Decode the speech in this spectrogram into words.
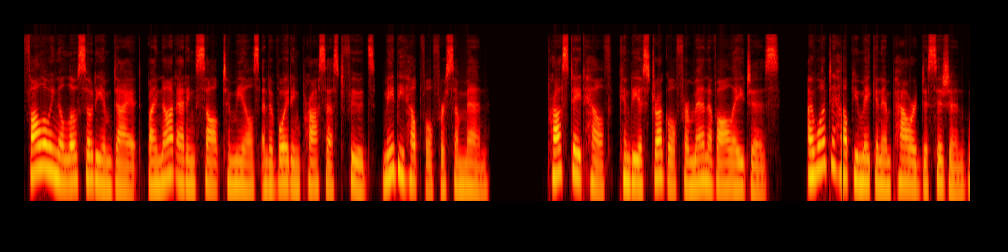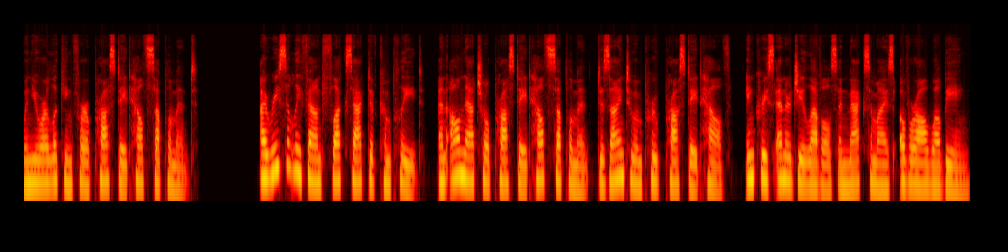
Following a low sodium diet by not adding salt to meals and avoiding processed foods may be helpful for some men. Prostate health can be a struggle for men of all ages. I want to help you make an empowered decision when you are looking for a prostate health supplement. I recently found Fluxactive Complete, an all natural prostate health supplement designed to improve prostate health, increase energy levels, and maximize overall well being.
